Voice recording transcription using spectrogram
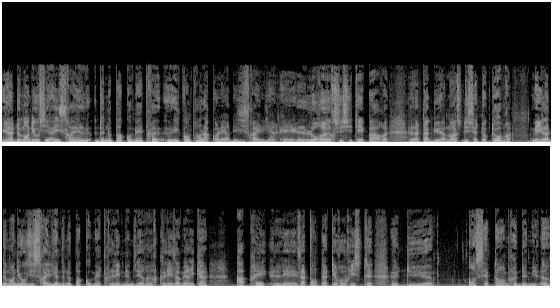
Il a demandé aussi à Israël de ne pas commettre, il comprend la colère des Israéliens et l'horreur suscitée par l'attaque du Hamas du 7 octobre, mais il a demandé aux Israéliens de ne pas commettre les mêmes erreurs que les Américains après les attentats terroristes du 11 septembre 2001.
